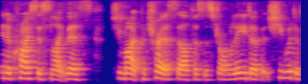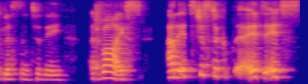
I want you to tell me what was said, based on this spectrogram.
In a crisis like this, she might portray herself as a strong leader, but she would have listened to the advice. And it's just a it's it's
